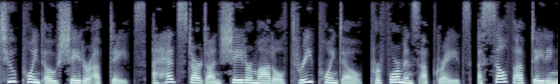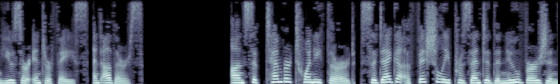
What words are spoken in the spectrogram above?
2.0 shader updates, a head start on Shader Model 3.0, performance upgrades, a self-updating user interface and others. On September 23, Cedega officially presented the new version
